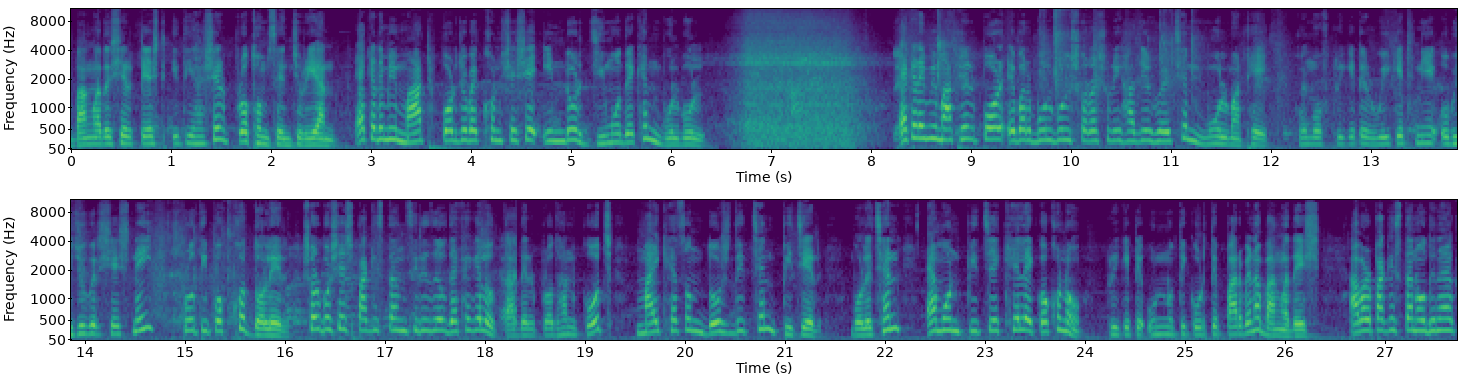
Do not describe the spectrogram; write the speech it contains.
বাংলাদেশের টেস্ট ইতিহাসের প্রথম সেঞ্চুরিয়ান। একাডেমি মাঠ পর্যবেক্ষণ শেষে ইনডোর জিমও দেখেন বুলবুল। একাডেমি মাঠের পর এবার বুলবুল সরাসরি হাজির হয়েছেন মূল মাঠে। হোম অফ ক্রিকেটের উইকেট নিয়ে অভিযোগের শেষ নেই প্রতিপক্ষ দলের। সর্বশেষ পাকিস্তান সিরিজেও দেখা গেল তাদের প্রধান কোচ মাইক হ্যাসন দোষ দিচ্ছেন পিচের। বলেছেন, এমন পিচে খেলে কখনো ক্রিকেটে উন্নতি করতে পারবে না বাংলাদেশ। আবার পাকিস্তান অধিনায়ক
